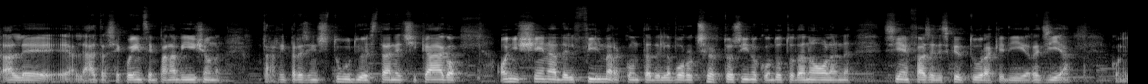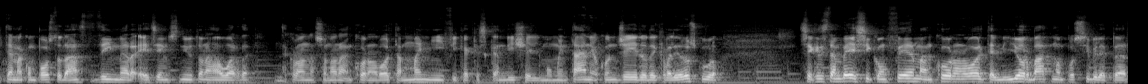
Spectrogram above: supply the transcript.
alle, alle altre sequenze in Panavision, tra riprese in studio e stane a Chicago, ogni scena del film racconta del lavoro certosino condotto da Nolan, sia in fase di scrittura che di regia. Con il tema composto da Hans Zimmer e James Newton Howard, una colonna sonora ancora una volta magnifica che scandisce il momentaneo congedo del Cavaliere Oscuro, se Christian Bale si conferma ancora una volta il miglior Batman possibile per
